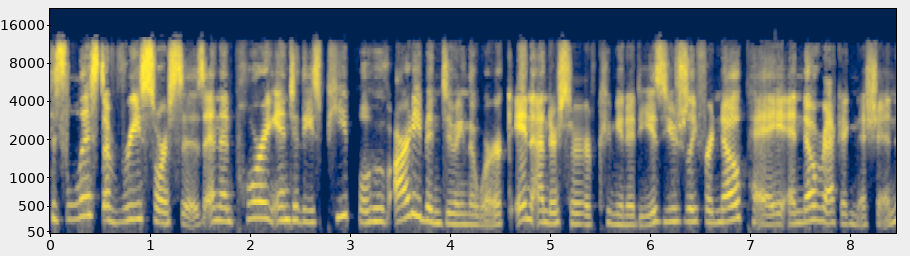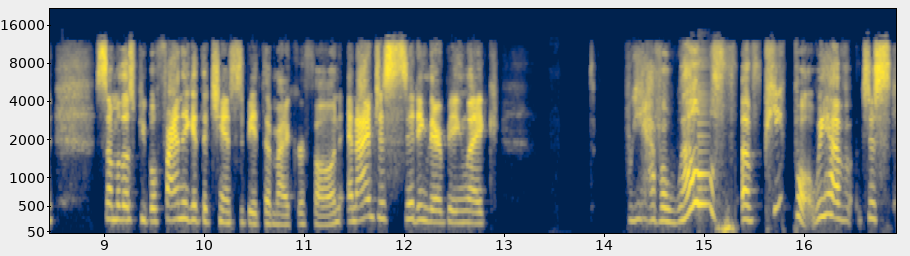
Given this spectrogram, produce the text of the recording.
this list of resources and then pouring into these people who've already been doing the work in underserved communities usually for no pay and no recognition some of those people finally get the chance to be at the microphone and i'm just sitting there being like we have a wealth of people we have just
